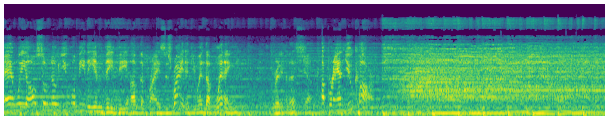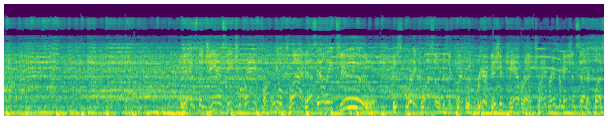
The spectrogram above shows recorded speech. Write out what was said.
And we also know you will be the MVP of The Price is Right if you end up winning. You ready for this? Yeah. A brand new car. It's the GMC Terrain front-wheel drive SLE2. This sporty crossover is equipped with rear vision camera, driver information center, plus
